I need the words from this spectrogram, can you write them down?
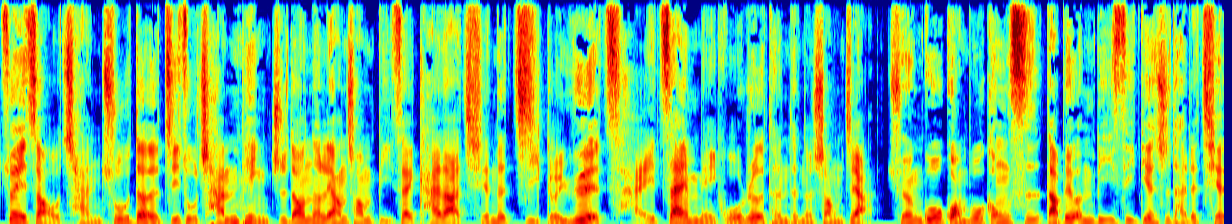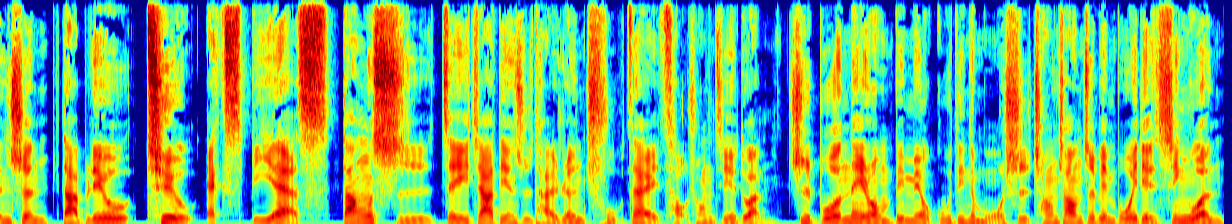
最早产出的几组产品，直到那两场比赛开打前的几个月才在美国热腾腾的上架。全国广播公司 WNBC 电视台的前身 W2XBS，当时这一家电视台仍处在草创阶段，制播的内容并没有固定的模式，常常这边播一点新闻，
